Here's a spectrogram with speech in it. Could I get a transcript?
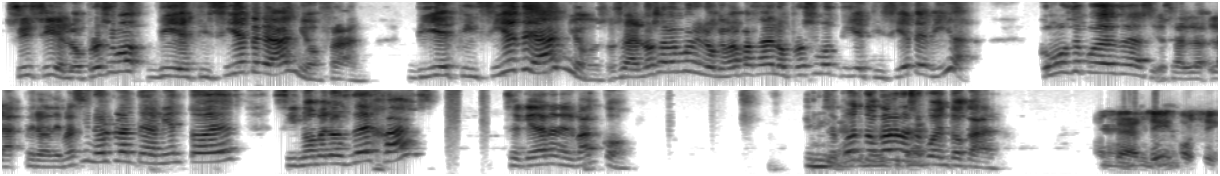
Sí, sí, en los próximos 17 años, Fran. 17 años. O sea, no sabemos ni lo que va a pasar en los próximos 17 días. ¿Cómo se puede hacer así? O sea, pero además, si no, el planteamiento es: si no me los dejas, se quedan en el banco. ¿Se pueden tocar o no se pueden tocar? O sea, sí o sí.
